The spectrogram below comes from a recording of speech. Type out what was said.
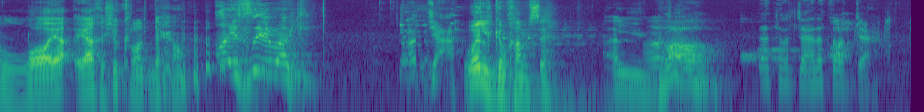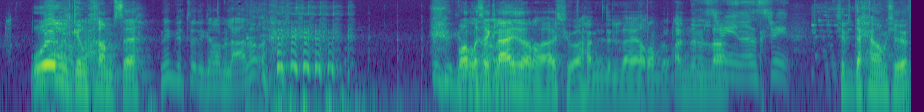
الله يا يا أخي شكرا. دحوم. الله يصيبك. رجع والقم خمسة. ألقم. آه. لا ترجع لا ترجع. والقم خمسة. مين قلت لي قرب العالم؟ والله شكله عشرة. أشوى. الحمد لله يا رب الحمد لله. نسرين نسرين شوف دحوم شوف.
